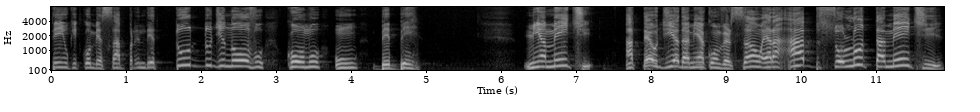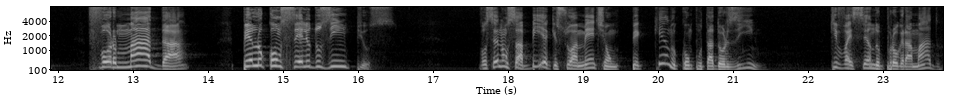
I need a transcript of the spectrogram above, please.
Tenho que começar a aprender tudo de novo, como um bebê. Minha mente, até o dia da minha conversão, era absolutamente formada pelo conselho dos ímpios. Você não sabia que sua mente é um pequeno computadorzinho que vai sendo programado?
